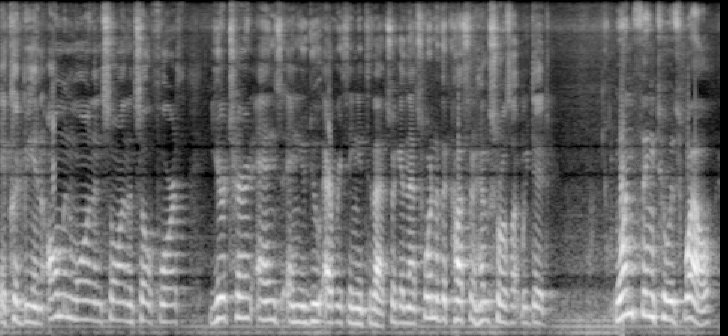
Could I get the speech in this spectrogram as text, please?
it could be an omen one and so on and so forth. Your turn ends and you do everything into that. So again, that's one of the custom house rules that we did. One thing too as well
